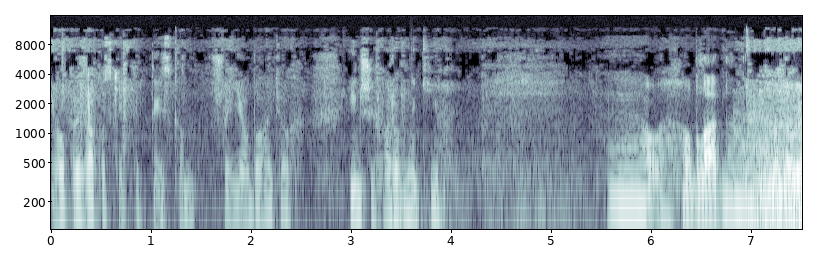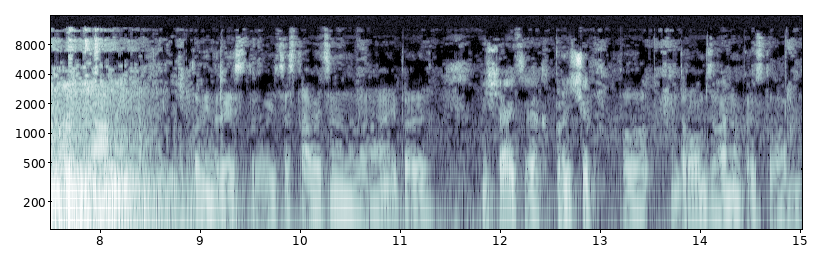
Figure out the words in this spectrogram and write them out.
його при запуску під тиском, що є у багатьох інших виробників. Е, Обладнаний ходовими ремнями. Тобто він реєструється, ставиться на номера і переміщається як причеп по дорогам загального користування.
